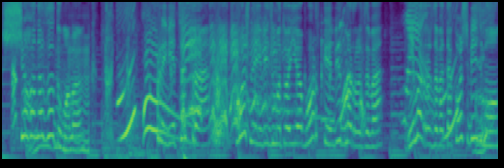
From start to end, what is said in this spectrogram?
Що вона задумала? Привіт, сестра! Можна я візьму твої обгортки від морозива? І морозива також візьму.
